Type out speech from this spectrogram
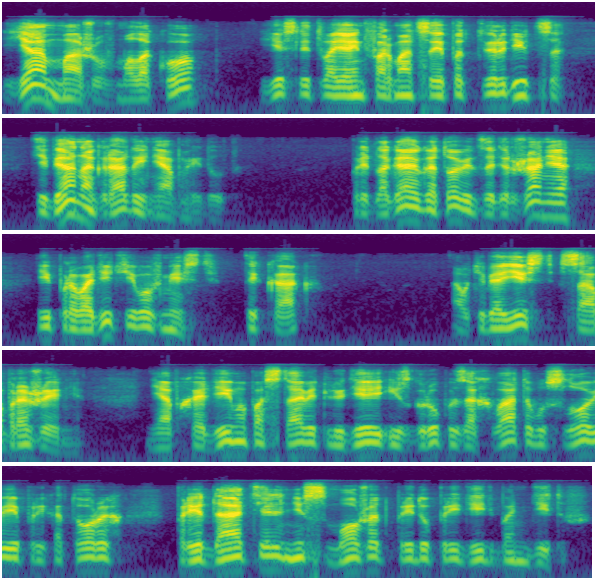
Я мажу в молоко. Если твоя информация подтвердится, тебя наградой не обойдут. Предлагаю готовить задержание и проводить его вместе. Ты как? А у тебя есть соображение? Необходимо поставить людей из группы захвата в условия, при которых предатель не сможет предупредить бандитов.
